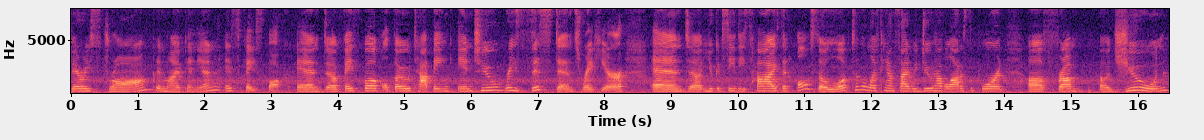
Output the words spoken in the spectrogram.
very strong, in my opinion, is Facebook. And uh, Facebook, although tapping into resistance right here, and uh, you could see these highs. And also look to the left hand side. We do have a lot of support uh, from uh, June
